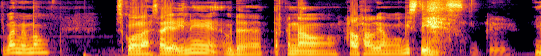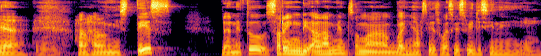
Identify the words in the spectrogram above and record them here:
Cuman memang sekolah saya ini udah terkenal hal-hal yang mistis. Oke. Ya Hmm. hal-hal mistis dan itu sering dialamin sama banyak siswa-siswi di sini Hmm.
